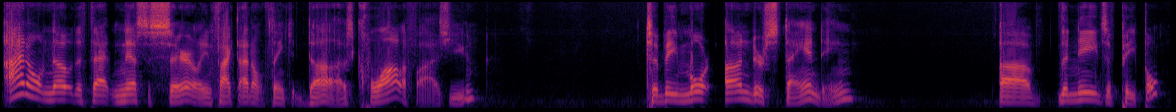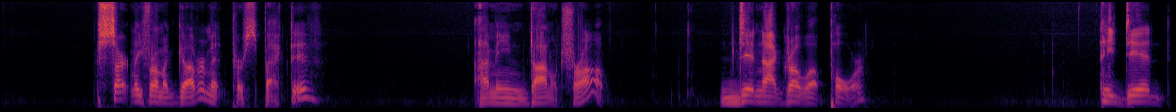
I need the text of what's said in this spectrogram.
I don't know that that necessarily, in fact, I don't think it does, qualifies you to be more understanding of the needs of people, certainly from a government perspective. I mean, Donald Trump did not grow up poor. He did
